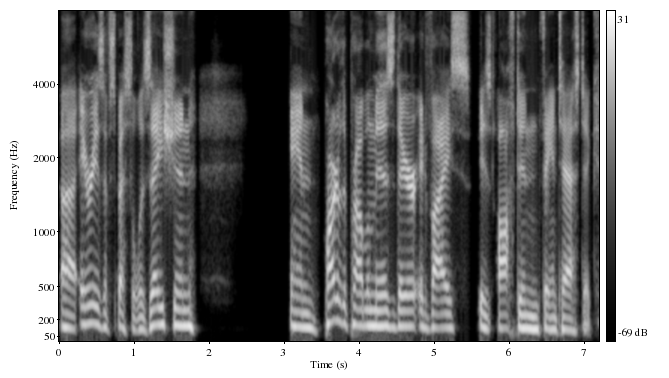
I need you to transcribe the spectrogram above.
uh, areas of specialization. And part of the problem is their advice is often fantastic.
